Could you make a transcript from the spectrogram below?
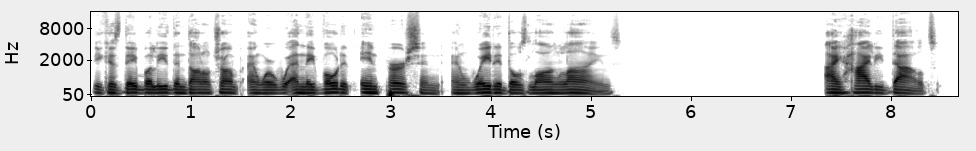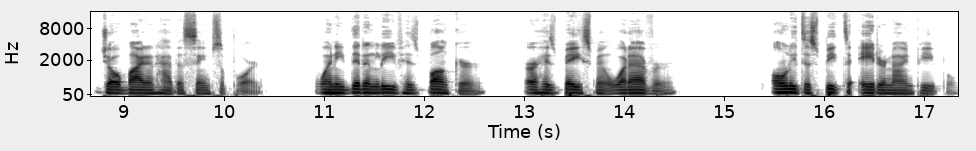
because they believed in Donald Trump and were and they voted in person and waited those long lines. I highly doubt Joe Biden had the same support when he didn't leave his bunker or his basement, whatever, only to speak to eight or nine people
